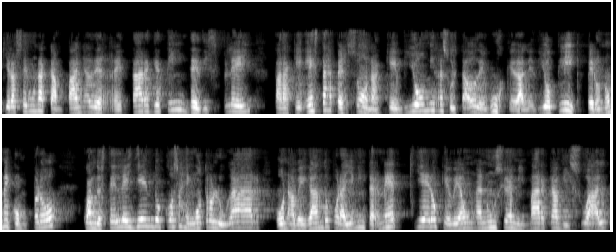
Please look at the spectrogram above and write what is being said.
quiero hacer una campaña de retargeting de display para que esta persona que vio mi resultado de búsqueda, le dio clic, pero no me compró, cuando esté leyendo cosas en otro lugar o navegando por ahí en internet, quiero que vea un anuncio de mi marca visual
